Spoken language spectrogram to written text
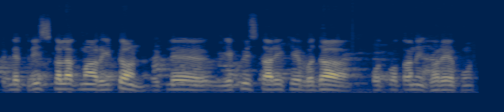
એટલે ત્રીસ કલાકમાં રિટર્ન એટલે એકવીસ તારીખે બધા પોતપોતાની ઘરે પહોંચ.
